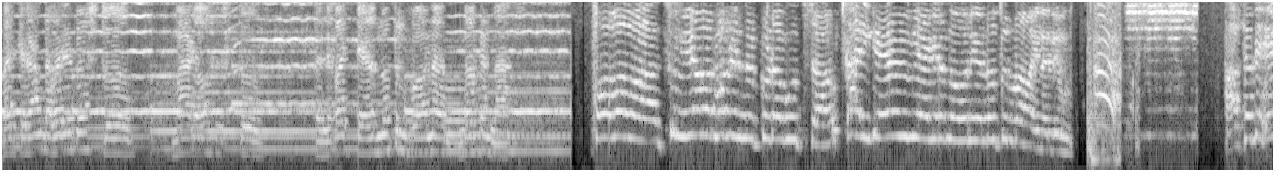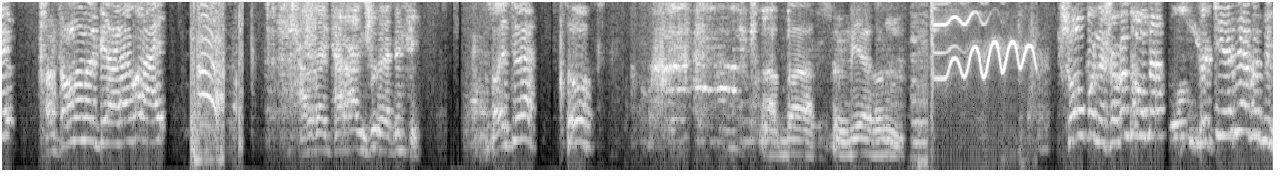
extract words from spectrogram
বাচ্চা রান্না বাড়ি কষ্ট মাটা অসুস্থ তাহলে বাচ্চাটা নতুন পাওয়া দরকার না। ও বাবা তুমি আমার মনের দুঃখটা বুঝছাও। কালকে আমি বিয়ে করে তোমার নতুন মা না আচ্ছা দেখি আর চল আমার বিয়াটা করাই আর ভাই খারাপ আমি শুধু দেখছি হয়েছে? তো? আব্বা বিয়া করুন সম্পূর্ণ সকাল তো না তোর কি বিয়ে করবি?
